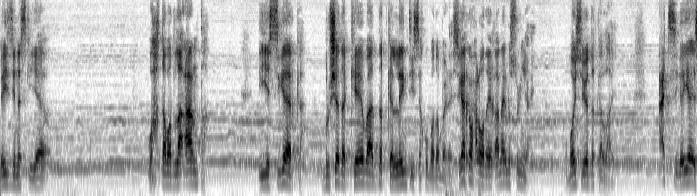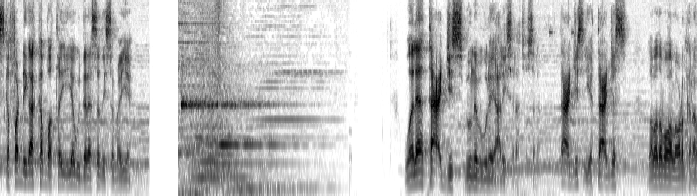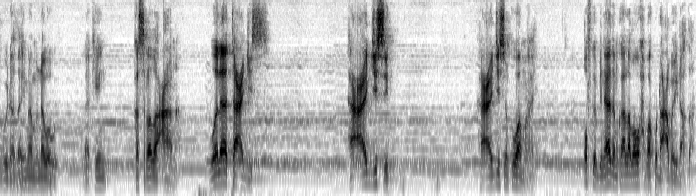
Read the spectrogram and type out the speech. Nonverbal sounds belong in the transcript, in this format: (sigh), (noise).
lazineska iyo waxqabad la'aanta iyo sigaarka bulshada keebaa dadka layntiisa ku badan bay dhahay. Sigaarka waxaa la wada yaqaana inuu sun yahay. Boysiyo dadka laayo cagsiga iyo iska fadhiga ka batay iyagu daraasaday sameeyeen. Walaa tacjis buu nebigu leeyay calayhi salaatu wasalaam. Tacjis iyo tacjas labadaba waa la odhan karaa buu yidhahdaa imaamu nawowi laakiin kasrada caana walaa tacjis ha caajisin ha caajisinku waa maxay qofka bini aadamka laba wax baa ku dhaca bay yidhaahdaan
